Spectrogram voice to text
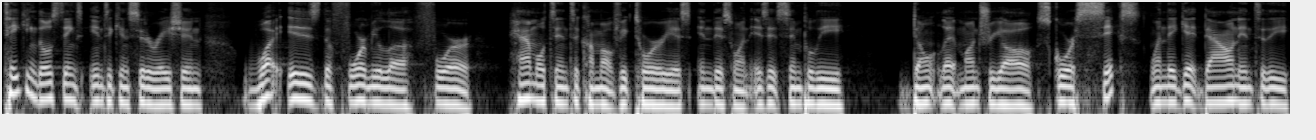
taking those things into consideration, what is the formula for Hamilton to come out victorious in this one? Is it simply don't let Montreal score six when they get down into the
